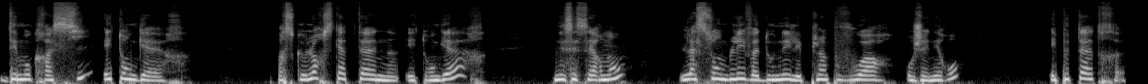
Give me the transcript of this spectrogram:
démocratie, est en guerre. Parce que lorsqu'Athènes est en guerre, nécessairement, l'Assemblée va donner les pleins pouvoirs aux généraux, et peut-être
